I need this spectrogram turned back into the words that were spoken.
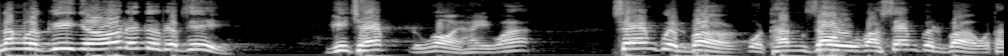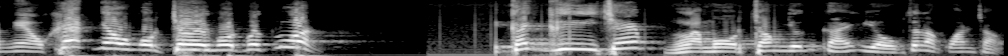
năng lực ghi nhớ đến từ việc gì? Ghi chép, đúng rồi, hay quá. Xem quyển vở của thằng giàu và xem quyển vở của thằng nghèo khác nhau một trời một vực luôn. Cách ghi chép là một trong những cái điều rất là quan trọng.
